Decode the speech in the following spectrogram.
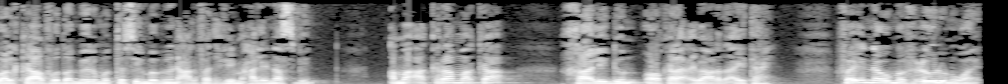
wاlkaafu damiir mutasil mabniun cala fatxi fi maxali nasbin. Ama akramaka khaalidun oo kale cibaarada ay tahay. Fa inahu mafcuulu waay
